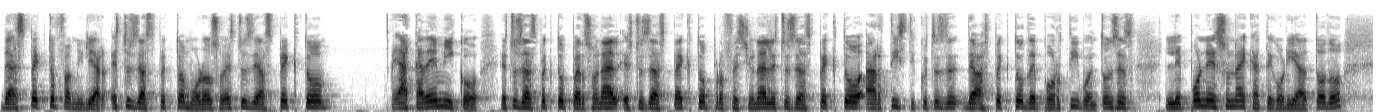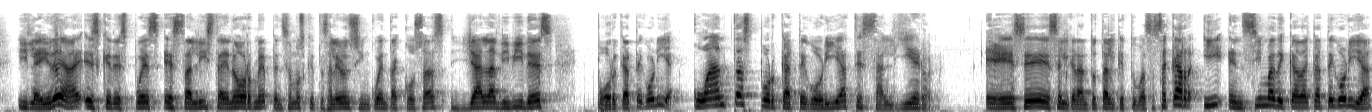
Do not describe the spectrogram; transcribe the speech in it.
de aspecto familiar, esto es de aspecto amoroso, esto es de aspecto académico, esto es de aspecto personal, esto es de aspecto profesional, esto es de aspecto artístico, esto es de, aspecto deportivo. Entonces le pones una categoría a todo y la idea es que después esta lista enorme, pensemos que te salieron 50 cosas, ya la divides por categoría. ¿Cuántas por categoría te salieron? Ese es el gran total que tú vas a sacar y encima de cada categoría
